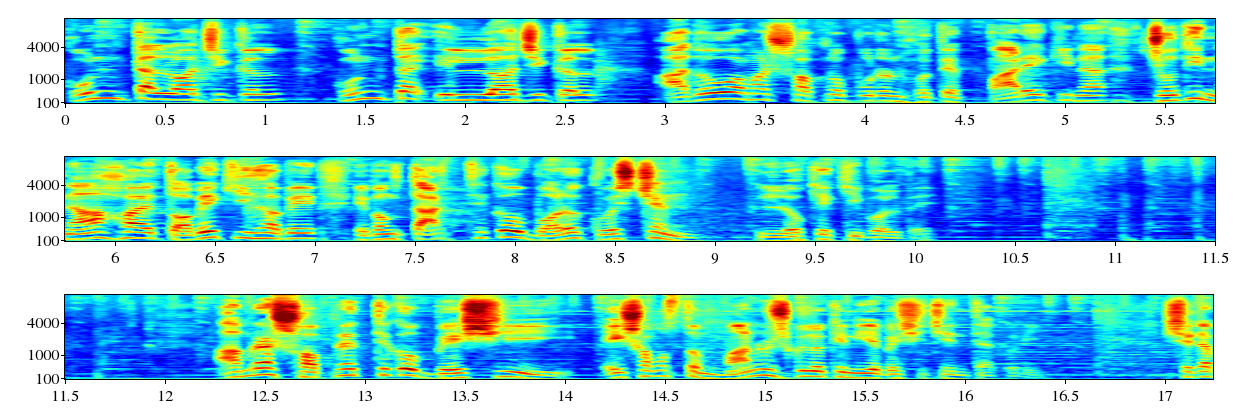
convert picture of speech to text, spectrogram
কোনটা লজিক্যাল কোনটা ইললজিক্যাল আদৌ আমার স্বপ্ন পূরণ হতে পারে কি না যদি না হয়, তবে কি হবে? এবং তার থেকেও বড় কোয়েশ্চেন লোকে কি বলবে? আমরা স্বপ্নের থেকেও বেশি এই সমস্ত মানুষগুলোকে নিয়ে বেশি চিন্তা করি। সেটা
